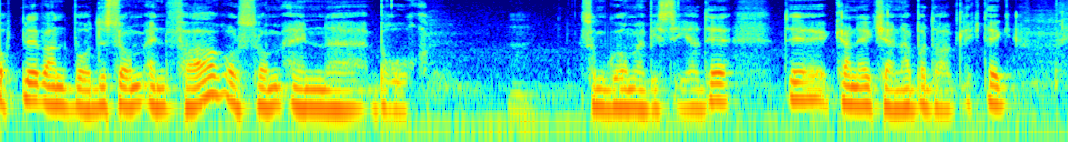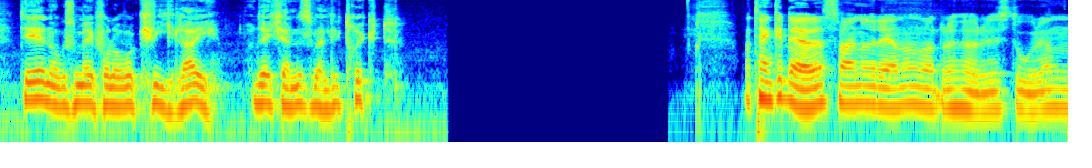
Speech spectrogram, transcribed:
opplever han både som en far og som en uh, bror. Som går med ved sida. Det, det, kan jeg kjenne på daglig. Det, det er noe som jeg får lov å hvile i. Og det kjennes veldig trygt. Hva tenker dere, Svein og Rena, når dere hører historien?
